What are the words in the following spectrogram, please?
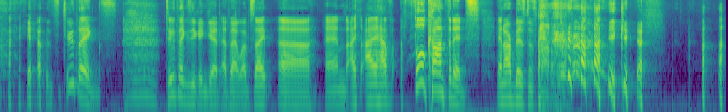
yeah, it's two things. Two things you can get at that website. Uh, and I, I have full confidence in our business model.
